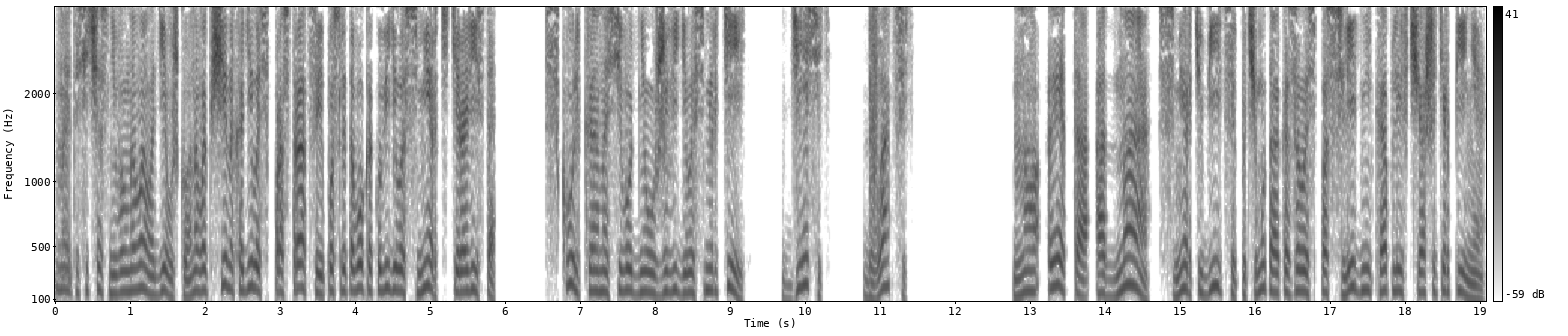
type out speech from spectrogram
но это сейчас не волновало девушку, она вообще находилась в прострации после того, как увидела смерть террориста. Сколько она сегодня уже видела смертей? Десять? Двадцать? Но эта одна смерть убийцы почему-то оказалась последней каплей в чаше терпения.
